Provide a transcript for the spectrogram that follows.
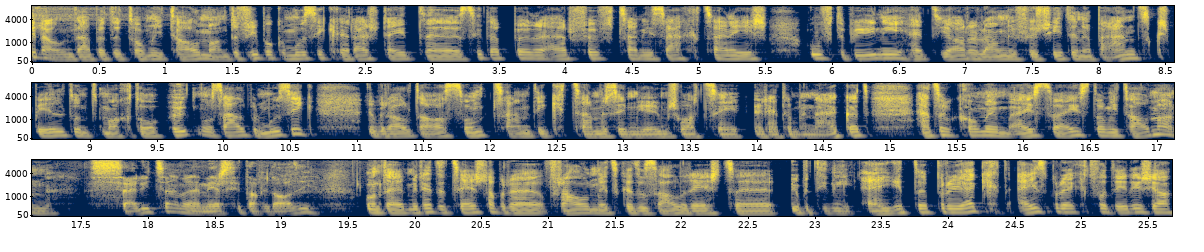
11 Uhr bis am 3. Genau, und eben der Tommy Thalmann, der Freiburger Musiker, er steht äh, seit etwa er 15, 16 ist auf der Bühne, hat jahrelang in verschiedenen Bands gespielt und macht auch heute noch selber Musik. Über all das und die Sendung «Zusammen sind wir im Schwarzsee» reden wir nachher. Herzlich willkommen im 1 zu 1, Tommy Thalmann. Salut zusammen, merci, dass ich da sein. Und äh, wir reden zuerst aber äh, vor allem jetzt gerade als allererstes äh, über deine eigenen Projekte. Ein Projekt von dir ist ja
